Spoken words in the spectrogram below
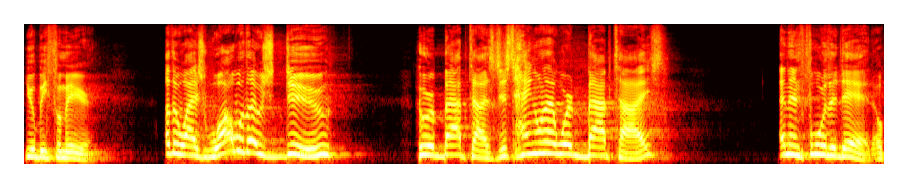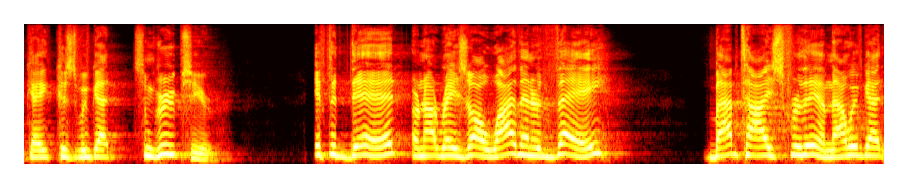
you'll be familiar. Otherwise, what will those do who are baptized? Just hang on that word baptized and then for the dead, okay? Because we've got some groups here. If the dead are not raised at all, why then are they baptized for them? Now we've got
